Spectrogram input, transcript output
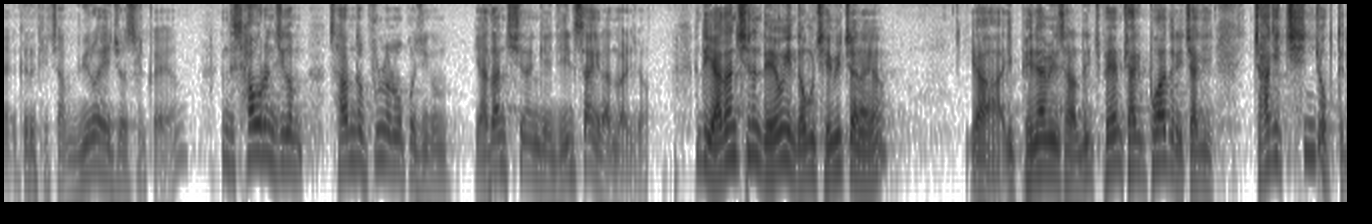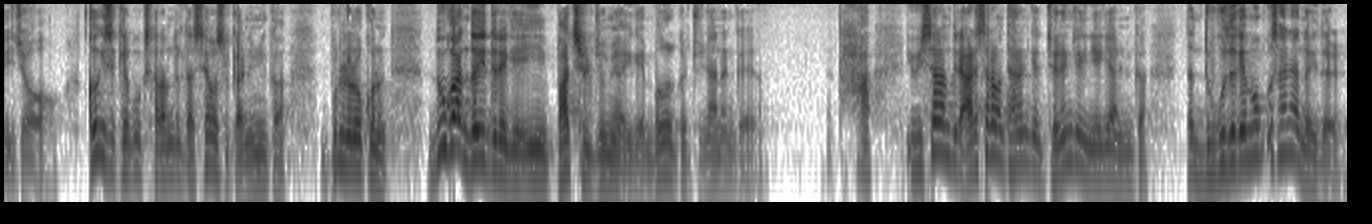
예, 그렇게 참 위로해 줬을 거예요. 근데 사울은 지금 사람들 불러놓고 지금 야단치는 게 이제 일상이란 말이죠. 근데 야단치는 내용이 너무 재밌잖아요. 야, 이 베냐민 사람들, 베냐민 자기 부하들이 자기 자기 친족들이죠. 거기서 결국 사람들 다 세웠을 거 아닙니까? 불러놓고는 누가 너희들에게 이 밭을 주며 이게 먹을 걸 주냐는 거예요. 다 윗사람들이 아랫사람한테 하는 게 전형적인 얘기 아닙니까? 다 누구 덕에 먹고 사냐 너희들.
